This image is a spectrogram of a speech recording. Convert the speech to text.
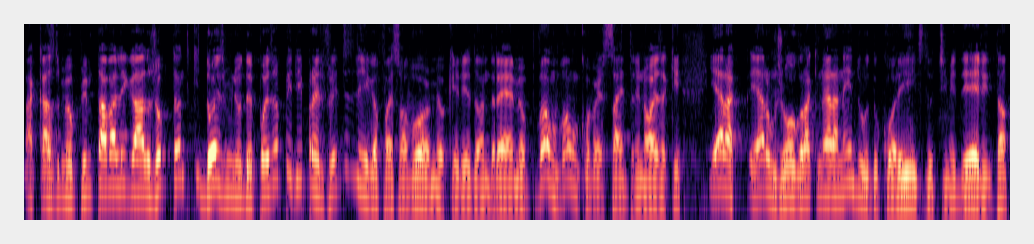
na casa do meu primo tava ligado o jogo, tanto que dois minutos depois eu pedi pra ele, falei, desliga, faz favor, meu querido André, meu, vamos, vamos conversar entre nós aqui. E era, era um jogo lá que não era nem do, do Corinthians, do time dele, então,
